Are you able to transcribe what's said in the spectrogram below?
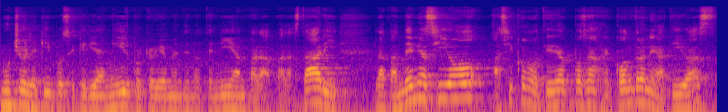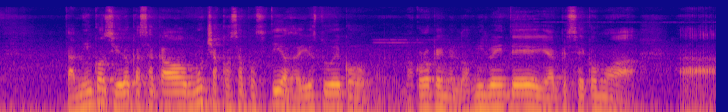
muchos del equipo se querían ir porque obviamente no tenían para, para estar y la pandemia ha sido, así como tiene cosas recontra negativas, también considero que ha sacado muchas cosas positivas. O sea, yo estuve con, me acuerdo que en el 2020 ya empecé como a, a-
